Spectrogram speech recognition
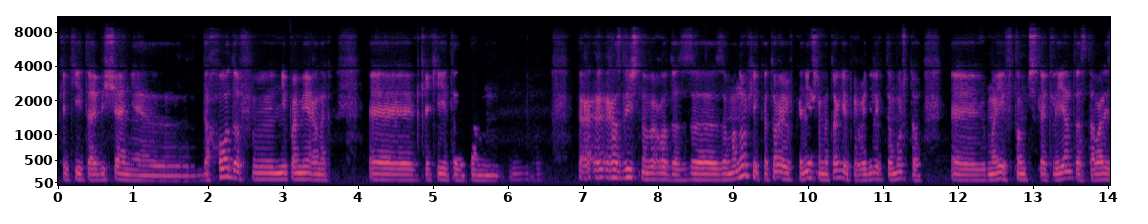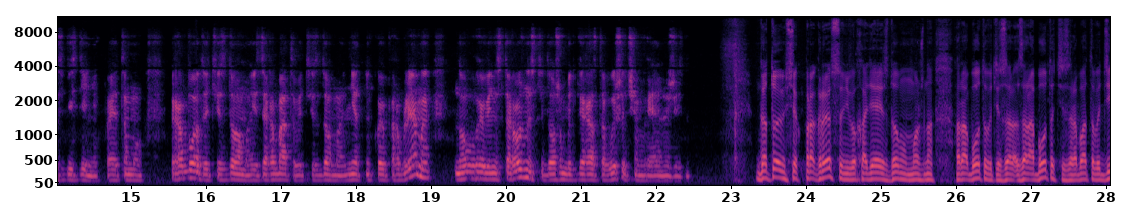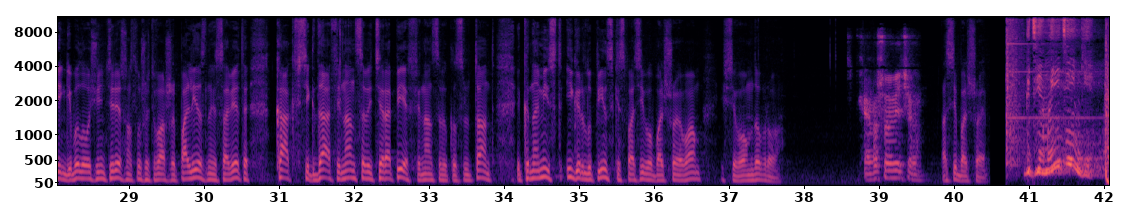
какие-то обещания доходов э, непомерных, э, какие-то там различного рода заманухи, которые в конечном итоге приводили к тому, что э, мои, в том числе клиенты, оставались без денег. Поэтому работать из дома и зарабатывать из дома нет никакой проблемы, но уровень осторожности должен быть гораздо выше, чем в реальной жизни готовимся к прогрессу, не выходя из дома, можно работать и заработать и зарабатывать деньги. Было очень интересно слушать ваши полезные советы. Как всегда, финансовый терапевт, финансовый консультант, экономист Игорь Лупинский. Спасибо большое вам и всего вам доброго. Хорошего вечера. Спасибо большое. Где мои деньги?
